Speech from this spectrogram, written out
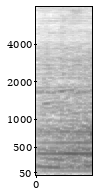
Música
